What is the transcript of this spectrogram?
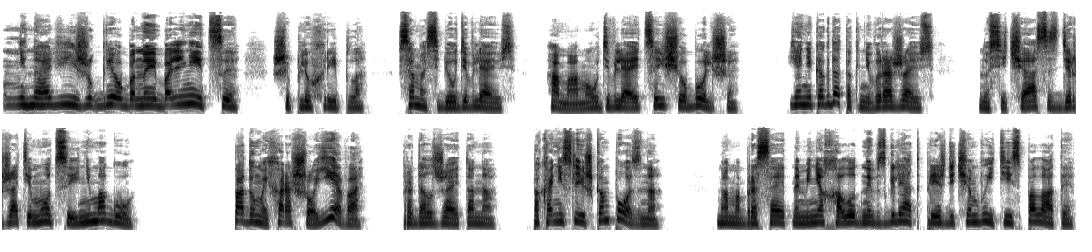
«Ненавижу грёбаные больницы!» — шиплю хрипло. Сама себе удивляюсь, а мама удивляется еще больше. Я никогда так не выражаюсь, но сейчас сдержать эмоции не могу. «Подумай хорошо, Ева!» — продолжает она. «Пока не слишком поздно». Мама бросает на меня холодный взгляд, прежде чем выйти из палаты.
